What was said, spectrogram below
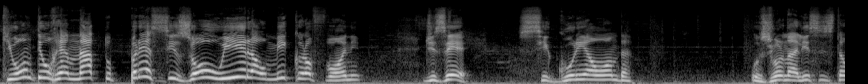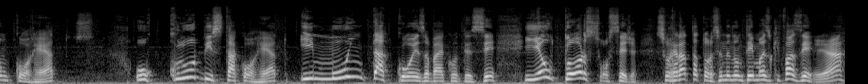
Que ontem o Renato precisou ir ao microfone dizer: segurem a onda. Os jornalistas estão corretos. O clube está correto e muita coisa vai acontecer. E eu torço, ou seja, se o Renato tá torcendo, ele não tem mais o que fazer. É.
